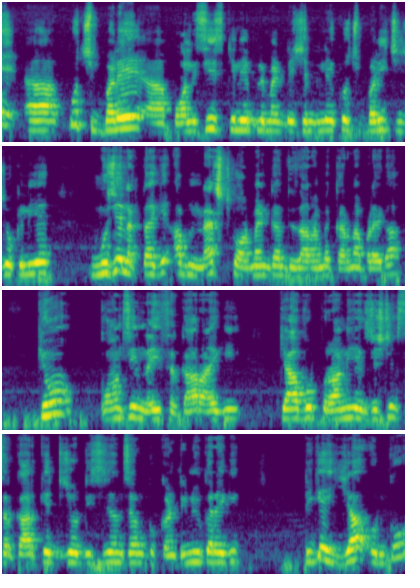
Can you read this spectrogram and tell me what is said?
आ, कुछ बड़े पॉलिसीज़ के लिए इम्प्लीमेंटेशन के लिए कुछ बड़ी चीज़ों के लिए मुझे लगता है कि अब नेक्स्ट गवर्नमेंट का इंतज़ार हमें करना पड़ेगा। क्यों? कौन सी नई सरकार आएगी? क्या वो पुरानी एग्जिस्टिंग सरकार के जो डिसीज़न है उनको कंटिन्यू करेगी? ठीक है या उनको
